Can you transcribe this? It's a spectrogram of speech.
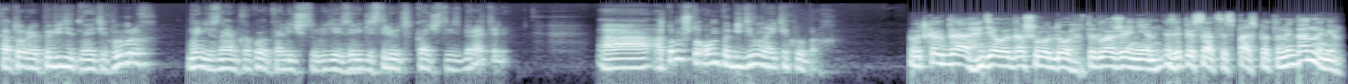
которое победит на этих выборах. Мы не знаем, какое количество людей зарегистрируется в качестве избирателей. А о том, что он победил на этих выборах. Вот когда дело дошло до предложения записаться с паспортными данными,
